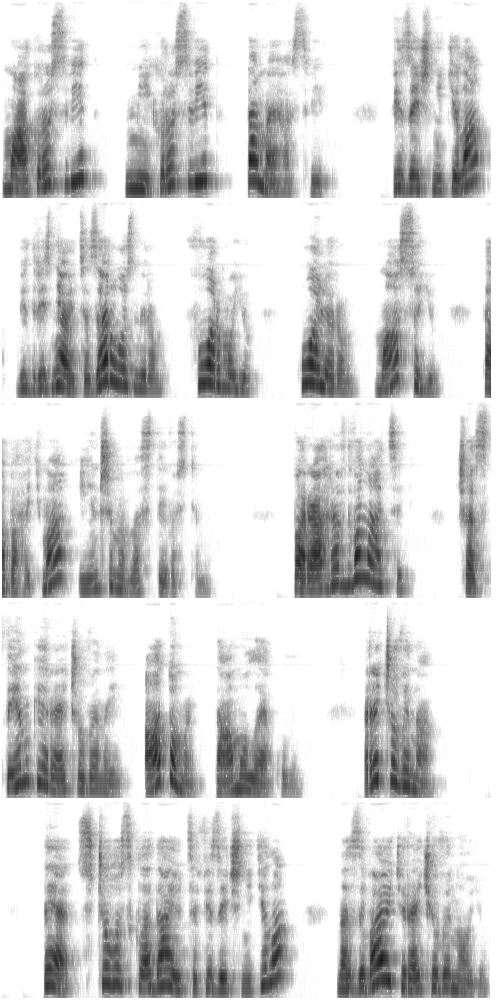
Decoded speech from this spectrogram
макросвіт, мікросвіт та мегасвіт. Фізичні тіла відрізняються за розміром, формою, кольором, масою та багатьма іншими властивостями. Параграф 12. Частинки речовини, атоми та молекули. Речовина. Те, з чого складаються фізичні тіла, називають речовиною.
